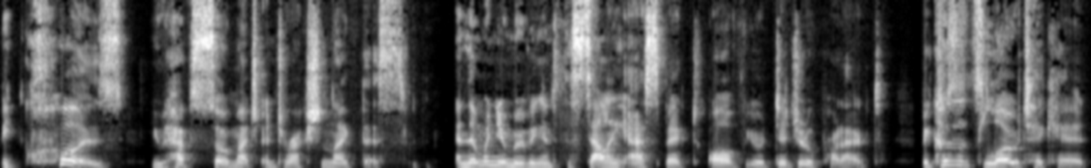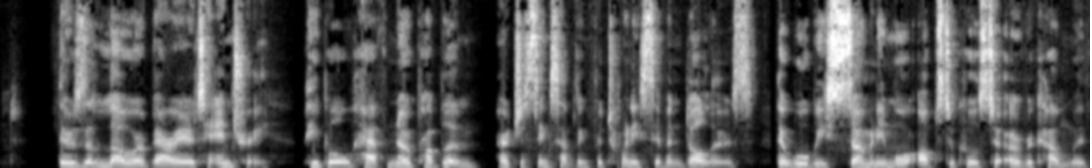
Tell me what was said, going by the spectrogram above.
because you have so much interaction like this. And then when you're moving into the selling aspect of your digital product, because it's low ticket, there's a lower barrier to entry. People have no problem purchasing something for $27. There will be so many more obstacles to overcome with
